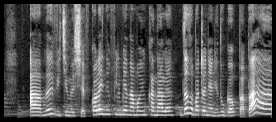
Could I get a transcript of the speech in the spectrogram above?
A my widzimy się w kolejnym filmie na moim kanale. Do zobaczenia niedługo. Pa pa!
